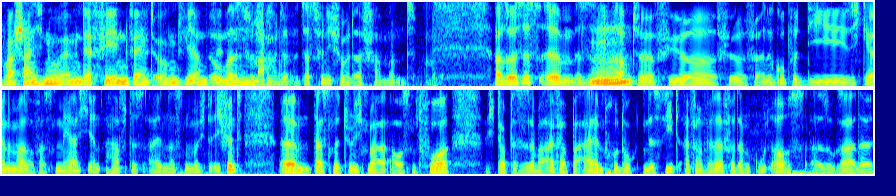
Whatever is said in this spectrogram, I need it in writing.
wahrscheinlich nur in der Feenwelt irgendwie ja, Sinn das machen. Wieder, das finde ich schon wieder charmant. Also es ist, ähm, es ist mhm. ein Abenteuer für, für, für eine Gruppe, die sich gerne mal auf was Märchenhaftes einlassen möchte. Ich finde ähm, das natürlich mal außen vor. Ich glaube, das ist aber einfach bei allen Produkten, das sieht einfach wieder verdammt gut aus. Also gerade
